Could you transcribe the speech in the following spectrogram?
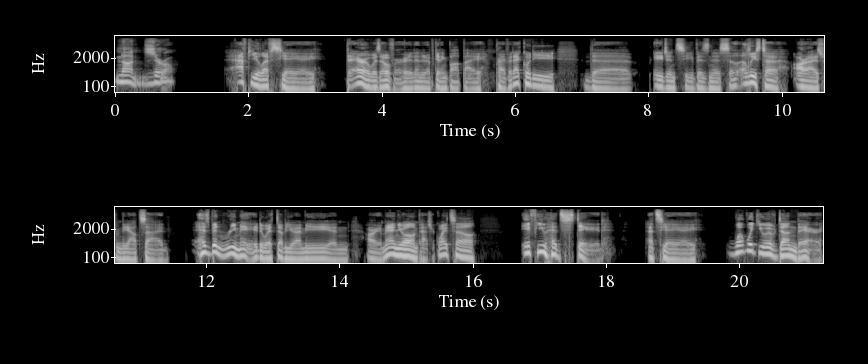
None. Zero. After you left CAA, the era was over. It ended up getting bought by private equity. The agency business, at least to our eyes from the outside, has been remade with WME and Ari Emanuel and Patrick Whitesell. If you had stayed at CAA, what would you have done there?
